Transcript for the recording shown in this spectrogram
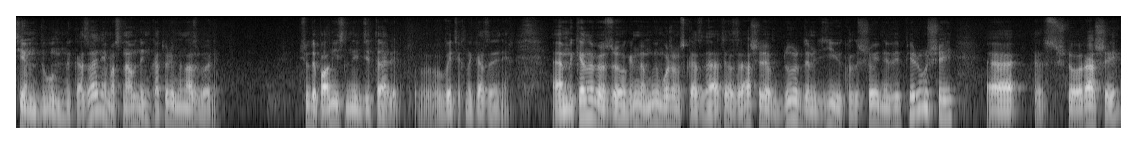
тем двум наказаниям основным, которые мы назвали. Все дополнительные детали в этих наказаниях. Э, Мекеновер но мы можем сказать, с Раши дурдем дию клышойны вепирушей, э, что Раши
